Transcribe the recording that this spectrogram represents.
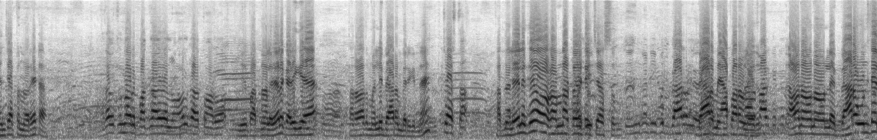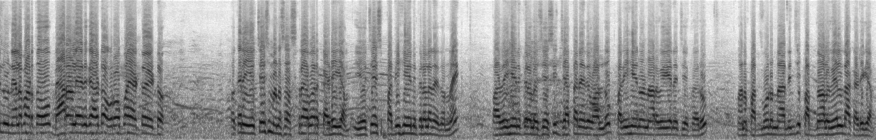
ఏం చెప్తున్నావు రేటా? అడుగుతున్నారు పద్నాలుగు వేల కడుతున్నారు. నేను పద్నాలుగు వేలకు అడిగా. తర్వాత మళ్ళీ బేరం పెరిగిందా? ఇచ్చేస్తా. పద్నాలుగు వేలకి ఒక వంద అటు ఇటు ఇచ్చేస్తాం. బేరం వ్యాపారం లేదు. అవునవునవునులే. బేరం ఉంటే నువ్వు నిలబడతావు. బేరం లేదు కాబట్టి ఒక రూపాయి అటో ఇటో. ఇవి వచ్చేసి మన సబ్స్క్రైబర్కి అడిగాం. ఇవి వచ్చేసి పదిహేను పిల్లలు అనేది ఉన్నాయి. పదిహేను పిల్లలు వచ్చేసి జత అనేది వాళ్ళు పదిహేనున్నర వెయ్యి అని చెప్పారు. మనం పదమూడున్నర నుంచి పద్నాలుగు వేలు దాకా అడిగాం.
